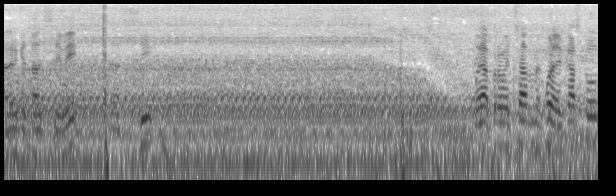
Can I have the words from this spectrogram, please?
A ver qué tal se ve, así. Voy a aprovechar mejor el casco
